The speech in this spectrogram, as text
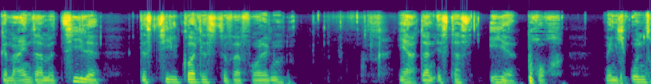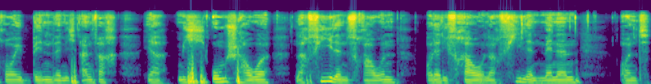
gemeinsame Ziele, das Ziel Gottes zu verfolgen, ja, dann ist das Ehebruch. Wenn ich untreu bin, wenn ich einfach ja mich umschaue nach vielen Frauen oder die Frau nach vielen Männern und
